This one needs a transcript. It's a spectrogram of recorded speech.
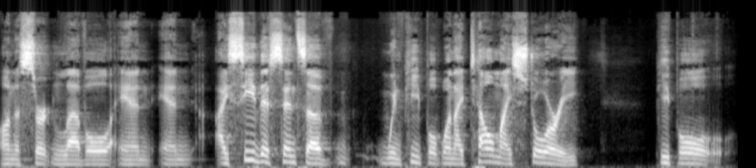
on a certain level. And, and I see this sense of when people, when I tell my story, people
